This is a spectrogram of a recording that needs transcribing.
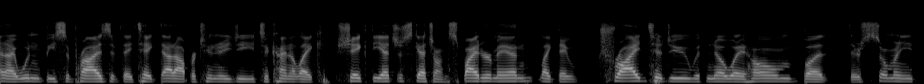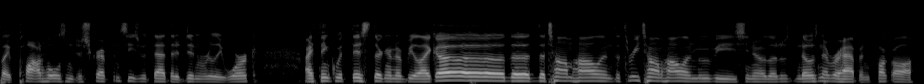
and I wouldn't be surprised if they take that opportunity to kind of like shake the etch a sketch on Spider-Man, like they tried to do with No Way Home, but there's so many like plot holes and discrepancies with that that it didn't really work. I think with this they're gonna be like, oh, the the Tom Holland, the three Tom Holland movies, you know, those those never happened. Fuck off.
